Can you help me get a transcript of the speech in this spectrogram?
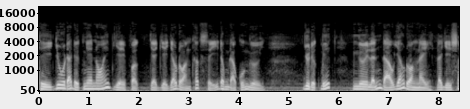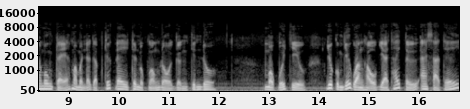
thì vua đã được nghe nói về Phật và về giáo đoàn khất sĩ đông đảo của người. Vua được biết Người lãnh đạo giáo đoàn này là vị sa môn trẻ mà mình đã gặp trước đây trên một ngọn đồi gần Kinh Đô. Một buổi chiều, vua cùng với hoàng hậu và thái tử A Xà Thế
